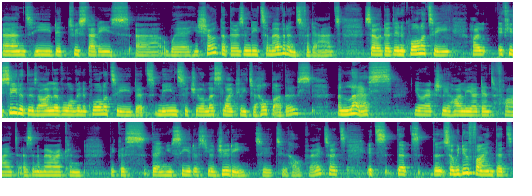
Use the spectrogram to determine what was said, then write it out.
And he did two studies uh, where he showed that there is indeed some evidence for that. So that inequality, if you see that there's a high level of inequality, that means that you're less likely to help others unless you're actually highly identified as an American because then you see it as your duty to, to help, right? So it's it's that the, so we do find that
